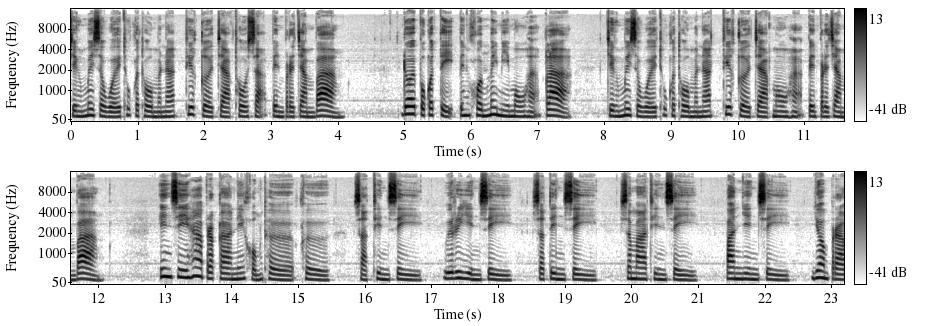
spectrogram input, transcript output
จึงไม่เสวยทุกขโทมนัสที่เกิดจากโทสะเป็นประจำบ้าง โดยปกติเป็นคนไม่มีโมหะกล้า จึงไม่เสวยทุกขโทมนัสที่เกิดจากโมหะเป็นประจำบ้าง อินทรีห้าประการนี้ของเธอคือ สัตทินรีวิริยินรีสตินรีสมาทินรีปัญญินรีย่อมปรา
